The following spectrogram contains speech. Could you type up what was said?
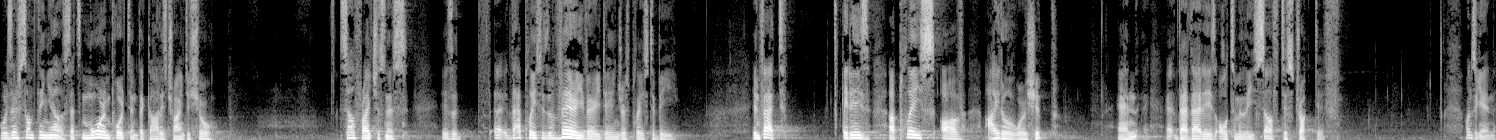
Or is there something else that's more important that God is trying to show? Self righteousness is a, uh, that place is a very, very dangerous place to be. In fact, it is a place of idol worship, and that, that is ultimately self destructive. Once again,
